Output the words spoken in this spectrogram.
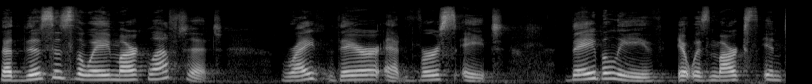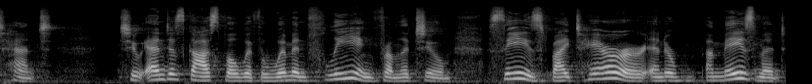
that this is the way Mark left it, right there at verse 8. They believe it was Mark's intent to end his gospel with the women fleeing from the tomb, seized by terror and amazement,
